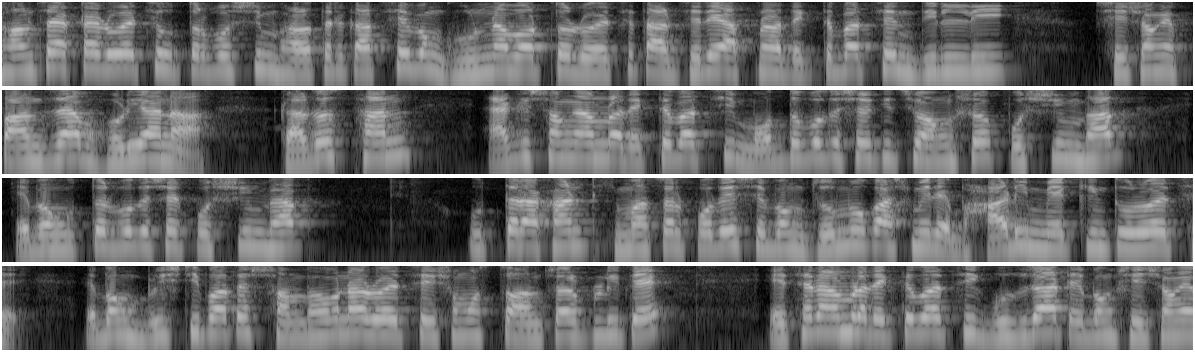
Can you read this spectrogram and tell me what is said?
ঝঞ্ঝা একটা রয়েছে, উত্তর পশ্চিম ভারতের কাছে এবং ঘূর্ণাবর্ত রয়েছে। তার জেরে আপনারা দেখতে পাচ্ছেন দিল্লি, সেই সঙ্গে পাঞ্জাব, হরিয়ানা, রাজস্থান। একই সঙ্গে আমরা দেখতে পাচ্ছি মধ্যপ্রদেশের কিছু অংশ, পশ্চিম ভাগ এবং উত্তরপ্রদেশের পশ্চিম ভাগ, উত্তরাখণ্ড, হিমাচল প্রদেশ এবং জম্মু কাশ্মীরে ভারী মেঘ কিন্তু রয়েছে এবং বৃষ্টিপাতের সম্ভাবনা রয়েছে এই সমস্ত অঞ্চলগুলিতে। এছাড়া আমরা দেখতে পাচ্ছি গুজরাট এবং সেই সঙ্গে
